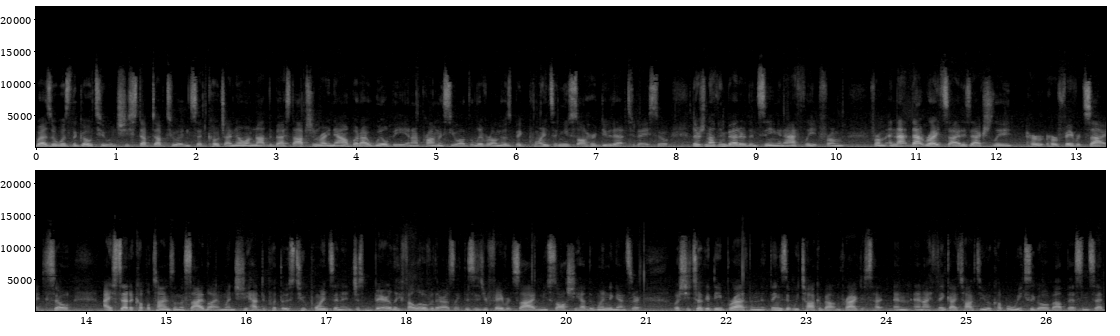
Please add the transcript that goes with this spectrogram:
Weza was the go-to, and she stepped up to it and said, "Coach, I know I'm not the best option right now, but I will be, and I promise you I'll deliver on those big points." And you saw her do that today. So there's nothing better than seeing an athlete from from, and that that right side is actually her her favorite side. So. I said a couple times on the sideline when she had to put those two points in, it just barely fell over there. I was like, "This is your favorite side," and you saw she had the wind against her, but she took a deep breath. And the things that we talk about in practice, and and I think I talked to you a couple weeks ago about this and said,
